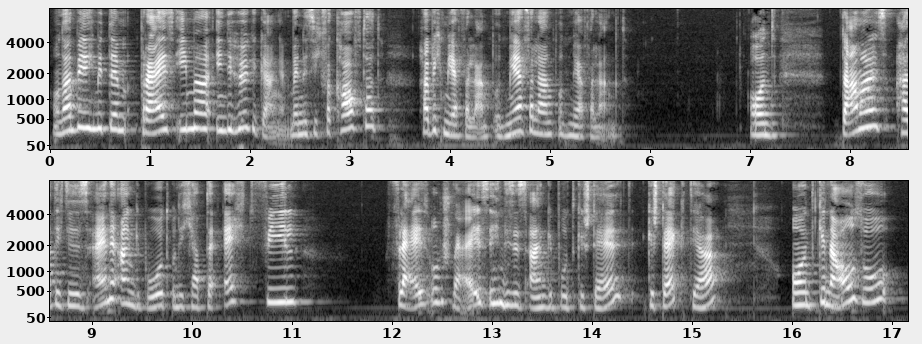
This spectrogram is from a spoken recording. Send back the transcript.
Und dann bin ich mit dem Preis immer in die Höhe gegangen. Wenn es sich verkauft hat, habe ich mehr verlangt und mehr verlangt und mehr verlangt. Und damals hatte ich dieses eine Angebot und ich habe da echt viel Fleiß und Schweiß in dieses Angebot gestellt, gesteckt, ja. Und genauso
